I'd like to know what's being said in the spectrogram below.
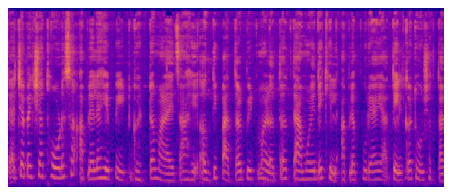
त्याच्यापेक्षा थोडंसं आपल्याला हे पीठ घट्ट मळायचं आहे. अगदी पातळ पीठ मळलं तर त्यामुळे देखील आपल्या पुऱ्या या तेलकट होऊ शकतात.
